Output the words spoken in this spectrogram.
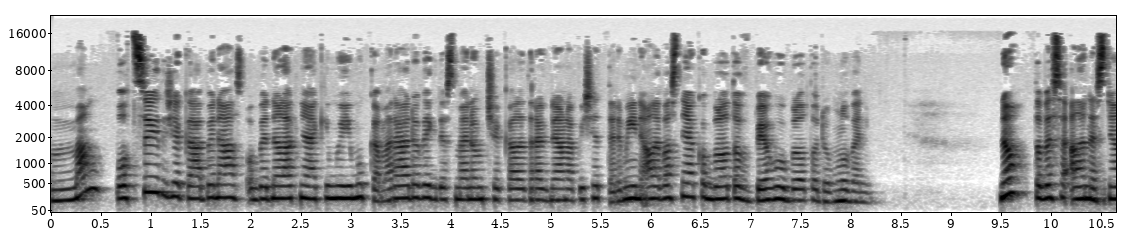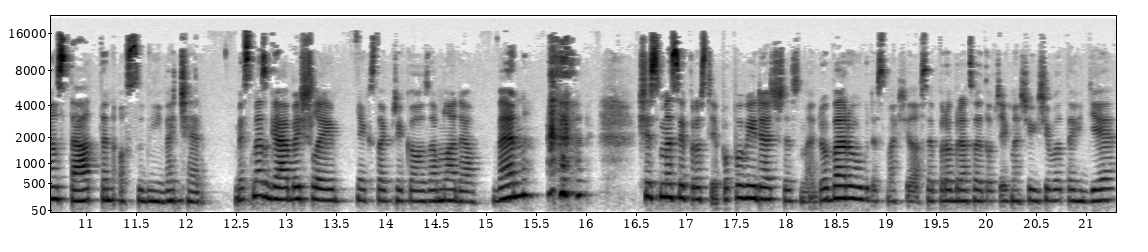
Mám pocit, že Gáby nás objednala k nějakému jejímu kamarádovi, kde jsme jenom čekali, teda kde nám napíše termín, ale vlastně jako bylo to v běhu, bylo to domluvený. No, to by se ale nesměl stát ten osudný večer. My jsme s Gáby šli, jak jsi tak říkal, za mlada ven. šli jsme si prostě popovídat, šli jsme do baru, kde jsme chtěli se probrat, co je to v těch našich životech děje.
